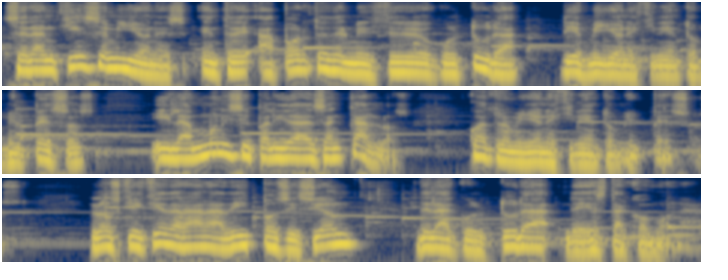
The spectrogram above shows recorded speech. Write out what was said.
serán 15 millones entre aportes del Ministerio de Cultura, 10 millones 500 mil pesos, y la Municipalidad de San Carlos, 4 millones 500 mil pesos, los que quedarán a disposición de la cultura de esta comuna.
